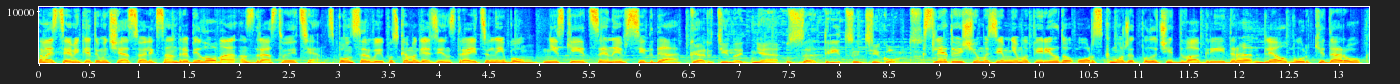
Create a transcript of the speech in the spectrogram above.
Новостями к этому часу Александра Белова. Здравствуйте. Спонсор выпуска магазин «Строительный бум». Низкие цены всегда. Картина дня за 30 секунд. К следующему зимнему периоду Орск может получить два грейдера для уборки дорог.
